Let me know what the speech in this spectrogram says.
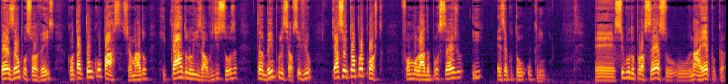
Pezão, por sua vez, contactou um comparsa chamado Ricardo Luiz Alves de Souza, também policial civil, que aceitou a proposta, formulada por Sérgio e executou o crime. É, segundo o processo, o, na época,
